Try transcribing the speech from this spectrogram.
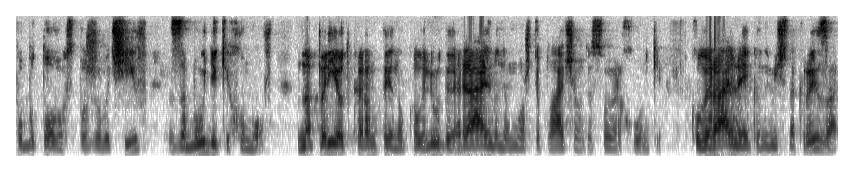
побутових споживачів за будь-яких умов на період карантину, коли люди реально не можуть оплачувати свої рахунки, коли реально економічна криза,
